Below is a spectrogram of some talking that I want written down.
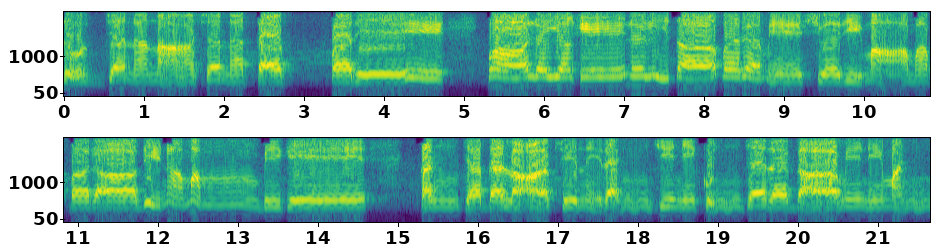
दुर्जननाशनतत्परे पालय हे ललिता परमेश्वरि मामपराधिनमम्बिगे कञ्चदलाक्षि निरञ्जिनि कुञ्जरगामिनि मञ्जुलभाषिते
